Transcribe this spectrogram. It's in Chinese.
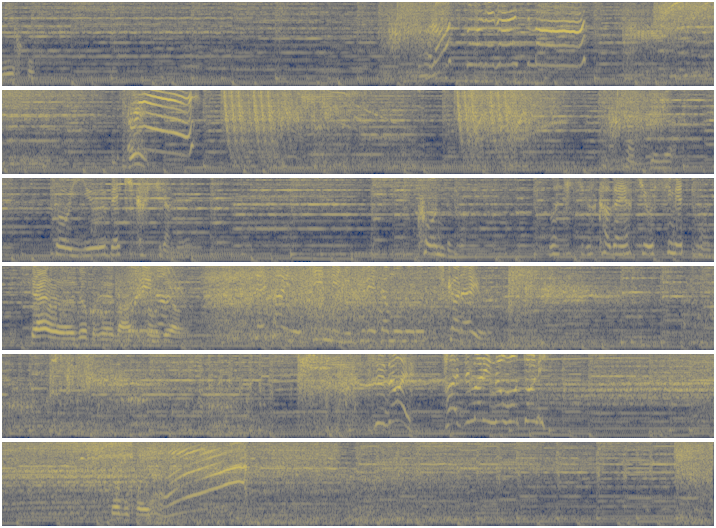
迷糊。と言うべきかしらね今度は私が輝きを示す番だ下一回就不可以把它抽掉了。世界の真理に触れた者の力よ集え始まりのもとに这不可以。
